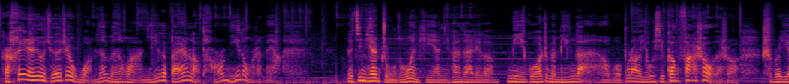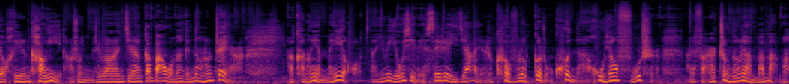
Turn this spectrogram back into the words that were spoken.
可是黑人又觉得这是我们的文化，你一个白人老头，你懂什么呀？那今天种族问题啊，你看在这个米国这么敏感啊，我不知道游戏刚发售的时候是不是也有黑人抗议啊，说你们这帮人竟然敢把我们给弄成这样啊？可能也没有啊，因为游戏里 CJ 一家也是克服了各种困难，互相扶持，反而正能量满满嘛。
